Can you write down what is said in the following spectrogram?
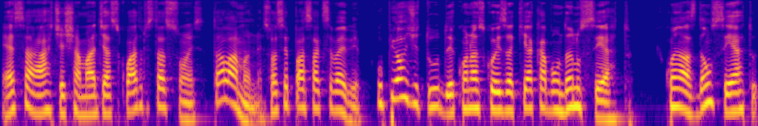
Essa arte é chamada de As Quatro Estações. Tá lá, mano, é só você passar que você vai ver. O pior de tudo é quando as coisas aqui acabam dando certo. Quando elas dão certo,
